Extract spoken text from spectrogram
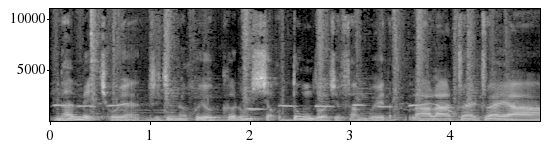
南美球员是经常会有各种小动作去犯规的，拉拉拽拽呀，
